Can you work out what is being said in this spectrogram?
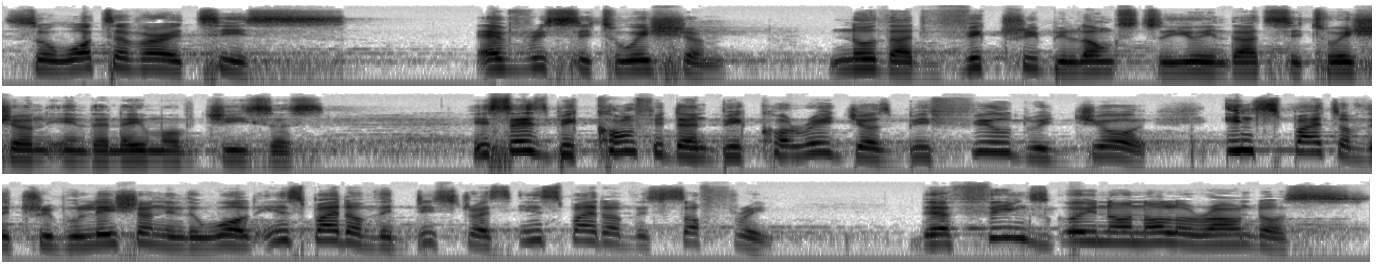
So, whatever it is, every situation, know that victory belongs to you in that situation in the name of Jesus. He says, Be confident, be courageous, be filled with joy, in spite of the tribulation in the world, in spite of the distress, in spite of the suffering. There are things going on all around us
